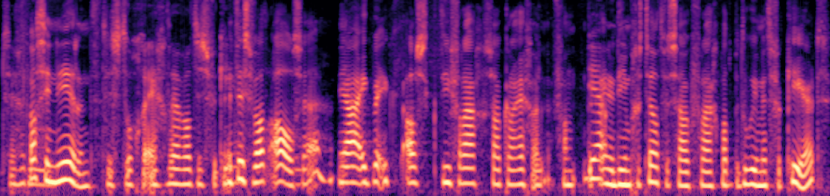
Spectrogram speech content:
zeg het maar. fascinerend. Het is toch echt, eh, wat is verkeerd? Het is wat als, hè? Ja, ik, ben- ik, als ik die vraag zou krijgen van degene Ja. die hem gesteld heeft, zou ik vragen: wat bedoel je met verkeerd?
